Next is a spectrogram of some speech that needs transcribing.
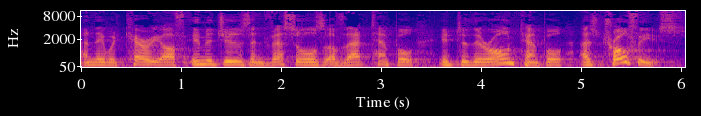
and they would carry off images and vessels of that temple into their own temple as trophies.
